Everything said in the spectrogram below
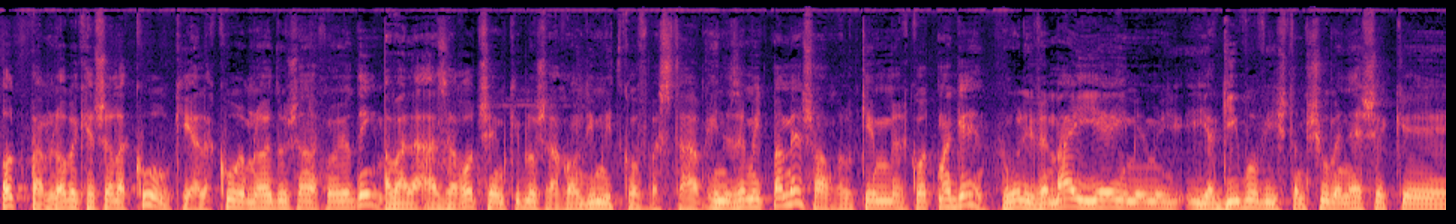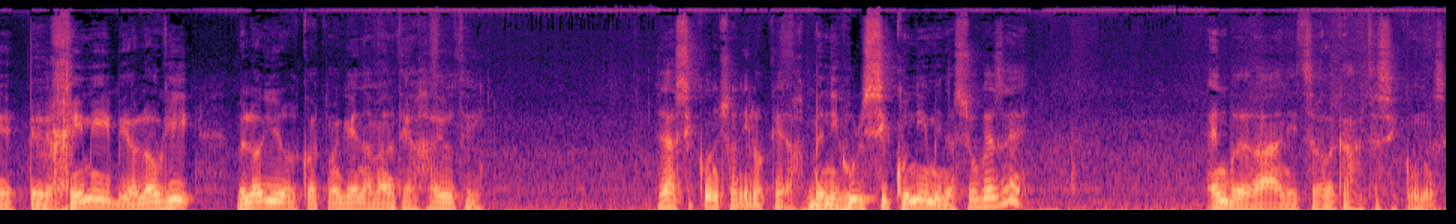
עוד פעם, לא בקשר לכור, כי על הכור הם לא ידעו שאנחנו יודעים, אבל האזהרות שהם קיבלו שאנחנו עומדים לתקוף בסתיו, הנה זה מתממש, אנחנו מחלקים ערכות מגן. אמרו לי, ומה יהיה אם הם יגיבו וישתמשו בנשק אה, כימי, ביולוגי, ולא יהיו ערכות מגן? אמרתי, אחריותי. זה הסיכון שאני לוקח. בניהול סיכונים מן הסוג הזה, אין ברירה, אני צריך לקחת את הסיכון הזה.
